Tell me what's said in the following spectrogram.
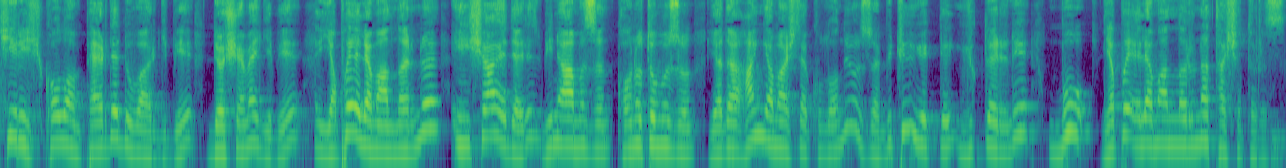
kiriş, kolon, perde duvar gibi, döşeme gibi yapı elemanlarını inşa ederiz. Binamızın, konutumuzun ya da hangi amaçla kullanıyorsa bütün yükle- yüklerini bu yapı elemanlarına taşıtırız.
